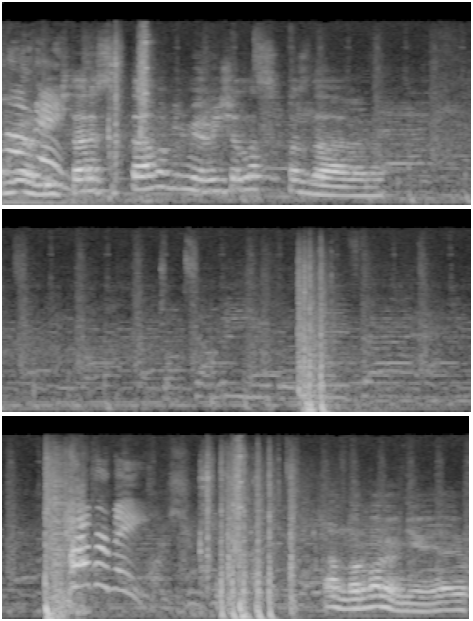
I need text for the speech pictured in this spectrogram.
Bilmiyorum bir iki tane sıktı ama bilmiyorum inşallah sıkmaz daha AVM. Tamam normal oynuyor ya yok.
